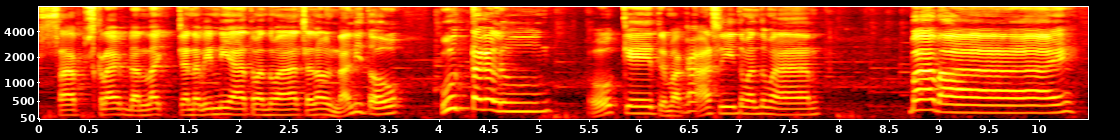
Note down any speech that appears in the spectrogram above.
subscribe dan like channel ini ya teman-teman. Channel Nandito Hutagalung. Oke, terima kasih teman-teman. Bye-bye.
